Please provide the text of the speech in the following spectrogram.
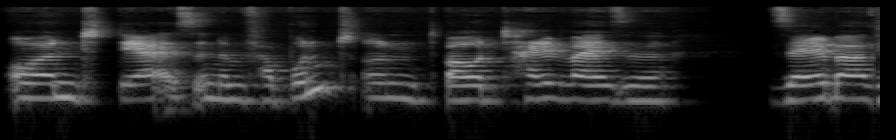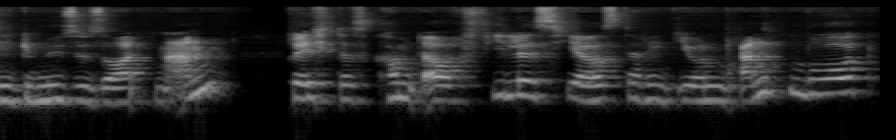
Und der ist in einem Verbund und baut teilweise selber die Gemüsesorten an. Sprich, das kommt auch vieles hier aus der Region Brandenburg.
